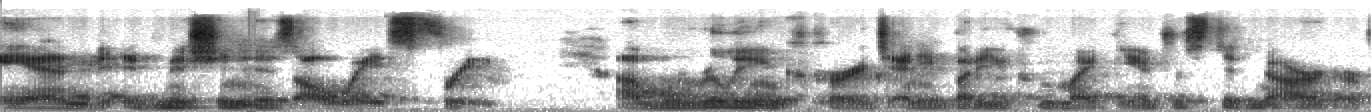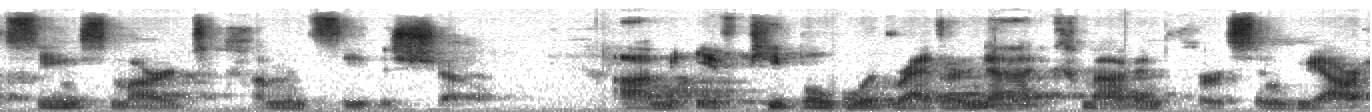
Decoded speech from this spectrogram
And admission is always free. Um, we really encourage anybody who might be interested in art or seeing some art to come and see the show. Um, if people would rather not come out in person, we are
